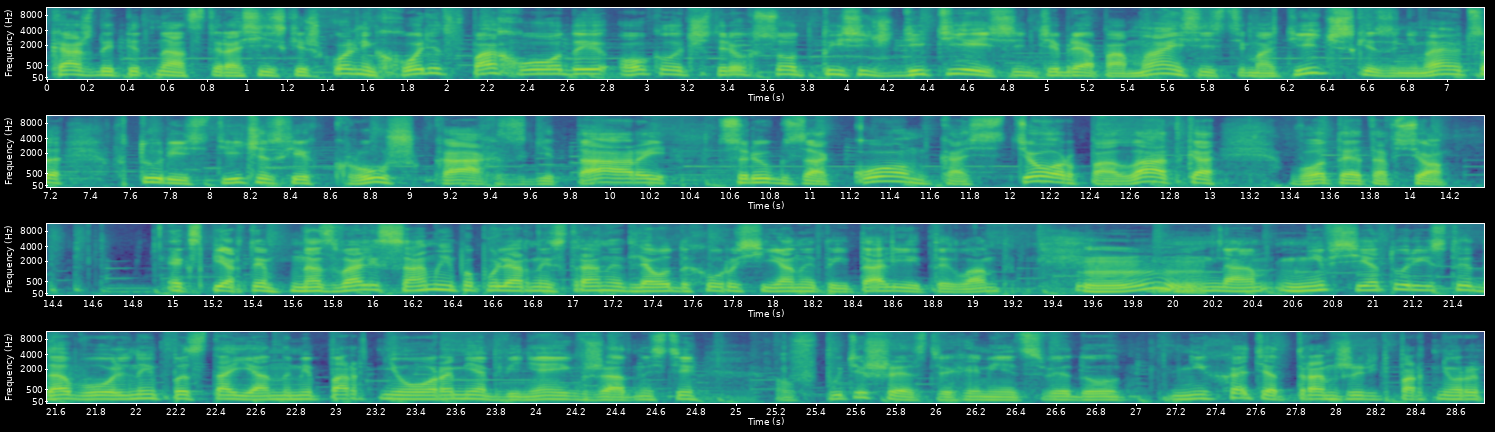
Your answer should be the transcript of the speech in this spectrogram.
Каждый 15-й российский школьник ходит в походы. Около 400 тысяч детей с сентября по май систематически занимаются в туристических кружках с гитарой, с рюкзаком, костер, палатка. Вот это все. Эксперты назвали самые популярные страны для отдыха у россиян. Это Италия и Таиланд. Да, не все туристы довольны постоянными партнерами, обвиняя их в жадности в путешествиях, имеется в виду. Не хотят транжирить партнеры.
